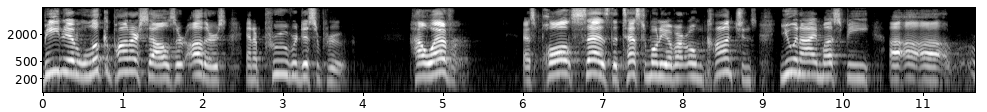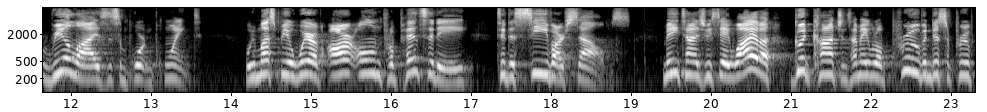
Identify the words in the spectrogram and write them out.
Being able to look upon ourselves or others and approve or disapprove. However, as Paul says, the testimony of our own conscience, you and I must be uh, uh, uh, realize this important point. We must be aware of our own propensity to deceive ourselves. Many times we say, Well, I have a good conscience. I'm able to approve and disapprove,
